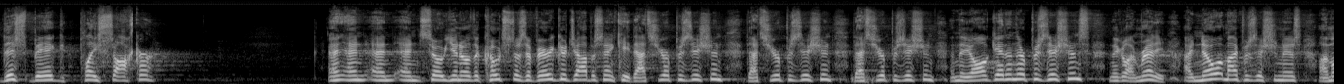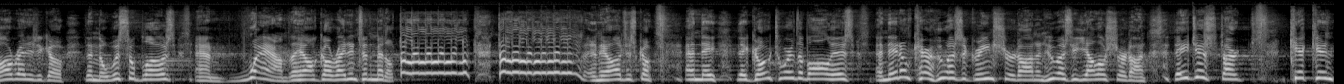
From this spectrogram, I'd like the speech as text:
this big play soccer? And, and, and, and so, you know, the coach does a very good job of saying, okay, that's your position, that's your position, that's your position. And they all get in their positions and they go, I'm ready. I know what my position is. I'm all ready to go. Then the whistle blows and wham, they all go right into the middle. And they all just go, and they, they go to where the ball is, and they don't care who has a green shirt on and who has a yellow shirt on. They just start kicking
